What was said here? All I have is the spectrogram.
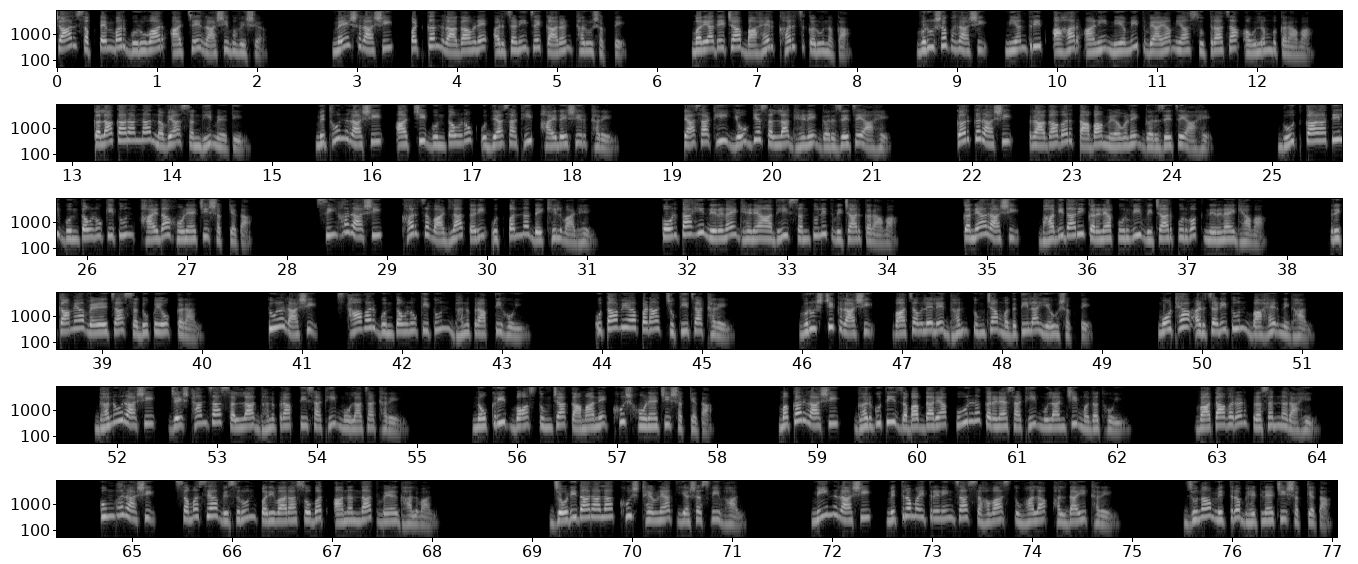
चार सप्टेंबर गुरुवार आजचे राशी भविष्य. मेष राशी पटकन रागावणे अडचणीचे कारण ठरू शकते. मर्यादेच्या बाहेर खर्च करू नका. वृषभ राशी नियंत्रित आहार आणि नियमित व्यायाम या सूत्राचा अवलंब करावा. कलाकारांना नव्या संधी मिळतील. मिथुन राशी आजची गुंतवणूक उद्यासाठी फायदेशीर ठरेल. त्यासाठी योग्य सल्ला घेणे गरजेचे आहे. कर्क राशी रागावर ताबा मिळवणे गरजेचे आहे. भूतकाळातील गुंतवणुकीतून फायदा होण्याची शक्यता. सिंह राशी खर्च वाढला तरी उत्पन्न देखील वाढेल. कोणताही निर्णय घेण्याआधी संतुलित विचार करावा. कन्या राशी भागीदारी करण्यापूर्वी विचारपूर्वक निर्णय घ्यावा. रिकाम्या वेळेचा सदुपयोग कराल. तुळ राशी स्थावर गुंतवणुकीतून धनप्राप्ती होईल. उतावीळपणा चुकीचा ठरेल. वृश्चिक राशी वाचवलेले धन तुमच्या मदतीला येऊ शकते. मोठ्या अडचणीतून बाहेर निघाल. धनु राशी ज्येष्ठांचा सल्ला धनप्राप्तीसाठी मोलाचा ठरेल. नोकरीत बॉस तुमच्या कामाने खुश होण्याची शक्यता. मकर राशी घरगुती जबाबदाऱ्या पूर्ण करण्यासाठी मुलांची मदत होईल. वातावरण प्रसन्न राहील. कुंभ राशी समस्या विसरून परिवारासोबत आनंदात वेळ घालवाल. जोडीदाराला खुश ठेवण्यात यशस्वी व्हाल. मीन राशी मित्रमैत्रिणींचा सहवास तुम्हाला फलदायी ठरेल. जुना मित्र भेटण्याची शक्यता.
